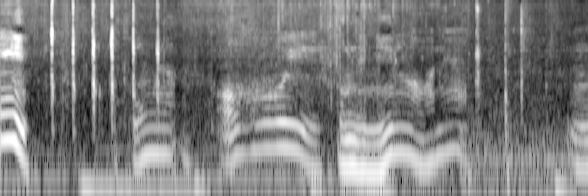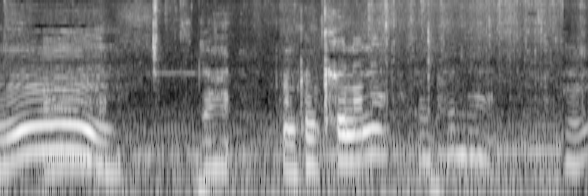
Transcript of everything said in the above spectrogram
นี่ฟุ้งเนี่ยโอ้ยผมอย่างนี้เหรอวะเนี่ย อืมสุดยอดมันเพิ่งคืนนั้นเนี่ยขึ้นขึ้นเนี่ยอืม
